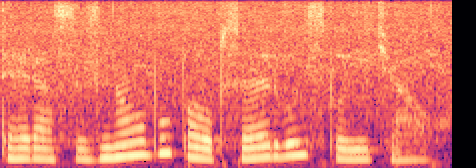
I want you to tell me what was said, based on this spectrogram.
Teraz znowu poobserwuj swoje ciało.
